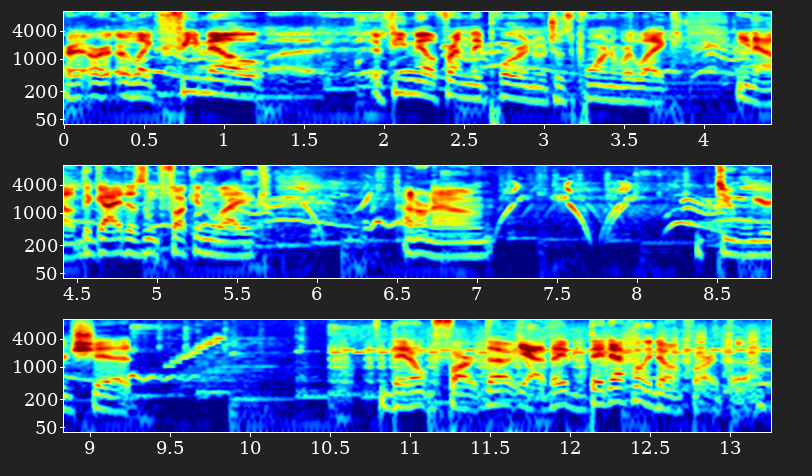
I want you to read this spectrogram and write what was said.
or, or, or like female uh, female-friendly porn, which is porn where like you know the guy doesn't fucking like I don't know do weird shit. They don't fart though. Yeah, they they definitely don't fart though.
